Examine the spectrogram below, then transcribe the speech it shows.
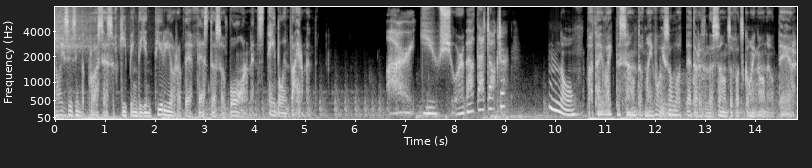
noises in the process of keeping the interior of the Hephaestus a warm and stable environment. Are you sure about that, Doctor? No, but I like the sound of my voice a lot better than the sounds of what's going on out there.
